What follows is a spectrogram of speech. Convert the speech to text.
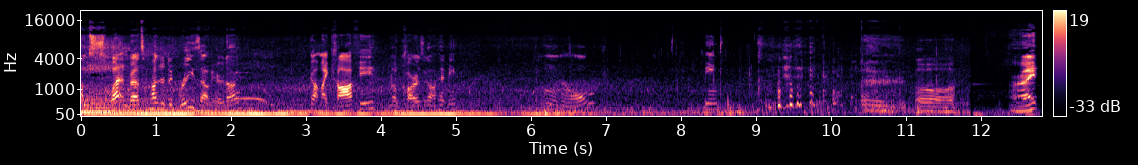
I'm sweating, bro. It's 100 degrees out here, dog. Got my coffee. No cars gonna hit me. Bink. oh. All right,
